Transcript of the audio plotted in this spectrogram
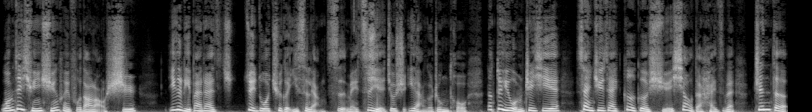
我们这群巡回辅导老师，一个礼拜在最多去个一次两次，每次也就是一两个钟头。那对于我们这些。散居在各个学校的孩子们真的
